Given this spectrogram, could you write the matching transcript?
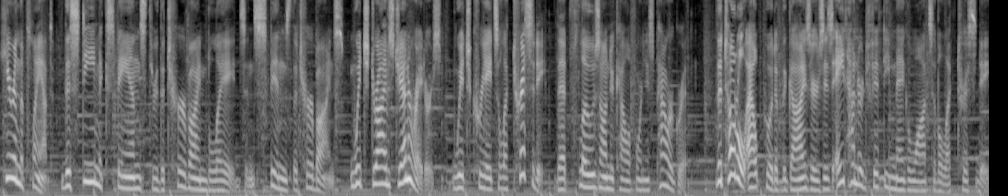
Here in the plant, the steam expands through the turbine blades and spins the turbines, which drives generators, which creates electricity that flows onto California's power grid. The total output of the geysers is 850 megawatts of electricity.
